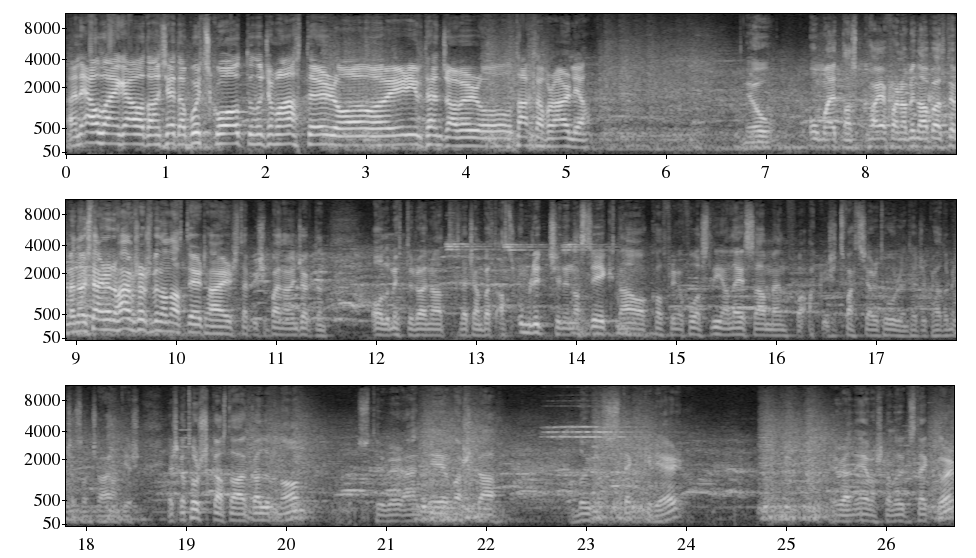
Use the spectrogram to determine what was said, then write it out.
en avlæring av at han skjedde bort skått, og nå kommer han atter, og er i tendraver, og takler for herlige. Jo, om ett nas kaja för att vinna bulten, men nu känner han försöker vinna natter här, släpper inte på en jukten. Och det mycket rör att lägga en bult att om innan i nasikna och Kolfring och få slian läsa, men för akkurat inte tvätt sig returen, tänker på att de inte sån challenge. Jag ska torska sta galven om. Så tur är en evarska Lucas stäcker där. Det är en evarska Lucas stäcker.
